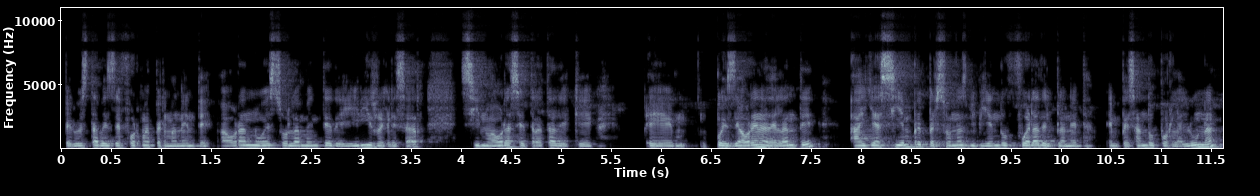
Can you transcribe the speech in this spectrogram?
pero esta vez de forma permanente. Ahora no es solamente de ir y regresar, sino ahora se trata de que, eh, pues de ahora en adelante, haya siempre personas viviendo fuera del planeta, empezando por la Luna,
